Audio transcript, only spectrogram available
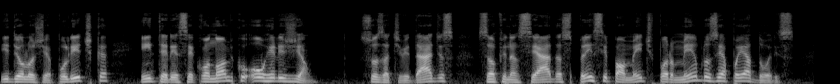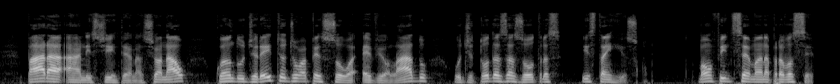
ideologia política, interesse econômico ou religião. Suas atividades são financiadas principalmente por membros e apoiadores. Para a Anistia Internacional, quando o direito de uma pessoa é violado, o de todas as outras está em risco. Bom fim de semana para você.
